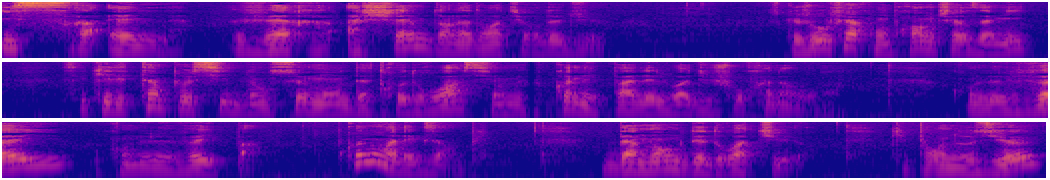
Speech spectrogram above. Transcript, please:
Israël, vers Hachem dans la droiture de Dieu. Ce que je veux vous faire comprendre, chers amis, c'est qu'il est impossible dans ce monde d'être droit si on ne connaît pas les lois du Shulchan qu'on le veuille ne le veuille pas. Prenons un exemple d'un manque de droiture, qui pour nos yeux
